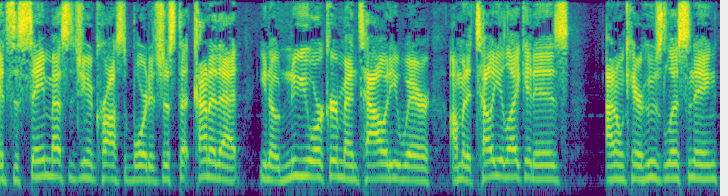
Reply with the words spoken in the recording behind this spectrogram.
It's the same messaging across the board. It's just that kind of that, you know, New Yorker mentality where I'm going to tell you like it is. I don't care who's listening.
